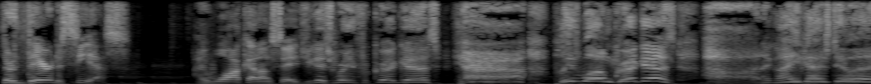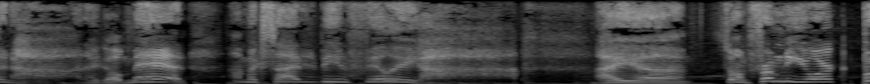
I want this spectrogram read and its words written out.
they're there to see us. I walk out on stage. You guys ready for Craig S? Yeah, please welcome Craig S. Ah, And I go, how you guys doing? Ah, And I go, man, I'm excited to be in Philly. Ah, I uh, so I'm from New York. Boo!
